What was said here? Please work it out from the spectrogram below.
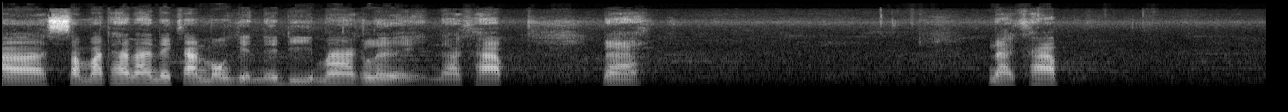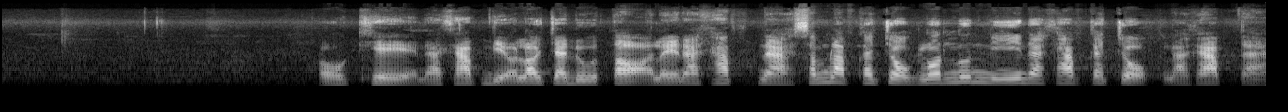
อ่าสมรรถนะในการมองเห็นได้ดีมากเลยนะครับนะนะครับ โอเคนะครับเดี๋ยวเราจะดูต่อเลยนะครับนะสำหรับกระจกรถรุ่นนี้นะครับกระจกนะครับนะ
